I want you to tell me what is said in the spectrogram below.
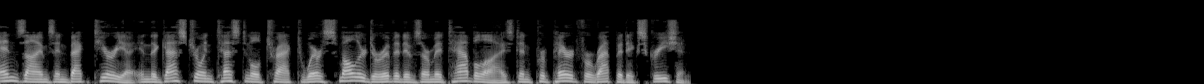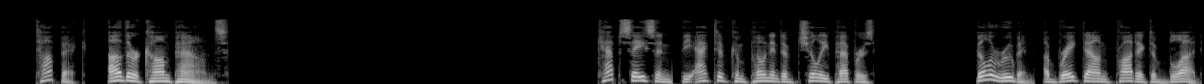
enzymes and bacteria in the gastrointestinal tract where smaller derivatives are metabolized and prepared for rapid excretion. Other compounds Capsaicin, the active component of chili peppers. Bilirubin, a breakdown product of blood,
